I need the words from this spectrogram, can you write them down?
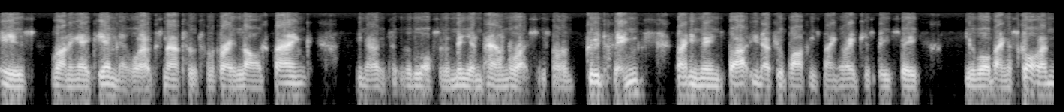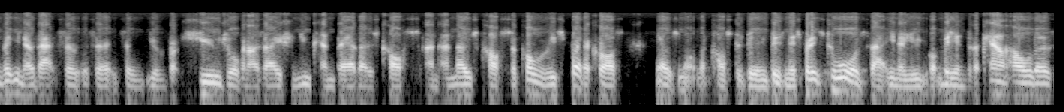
is running ATM networks. Now to, to a very large bank, you know, the loss of a million pound, right, so it's not a good thing by any means, but, you know, if you're Barclays Bank or HSBC, you're Royal Bank of Scotland, but, you know, that's a, it's a, it's a, you're a huge organisation, you can bear those costs, and, and those costs are probably spread across, you know, it's not the cost of doing business, but it's towards that, you know, you've got millions of account holders,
